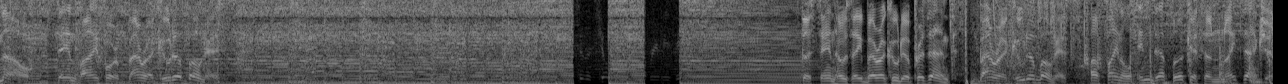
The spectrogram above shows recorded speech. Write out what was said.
Now, stand by for Barracuda Bonus. The San Jose Barracuda present Barracuda Bonus, a final in depth look at tonight's action.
